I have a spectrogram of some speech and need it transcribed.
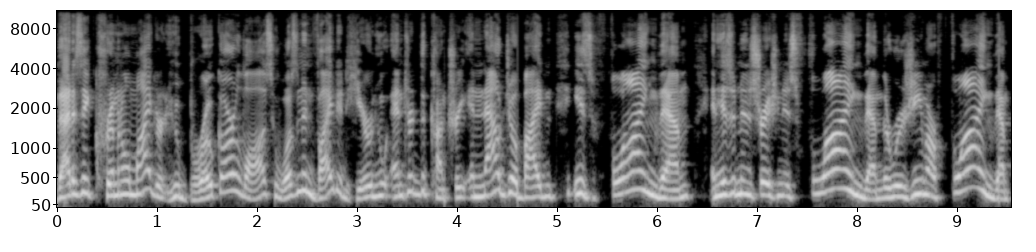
That is a criminal migrant who broke our laws, who wasn't invited here, and who entered the country. And now Joe Biden is flying them, and his administration is flying them. The regime are flying them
